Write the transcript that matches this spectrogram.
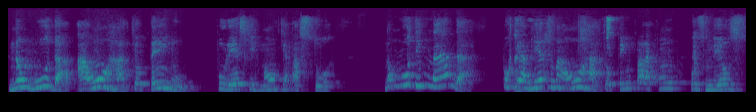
não muda a honra que eu tenho por esse irmão que é pastor. Não muda em nada. Porque é a mesma honra que eu tenho para com os meus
